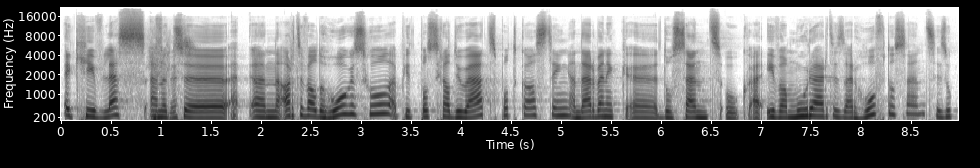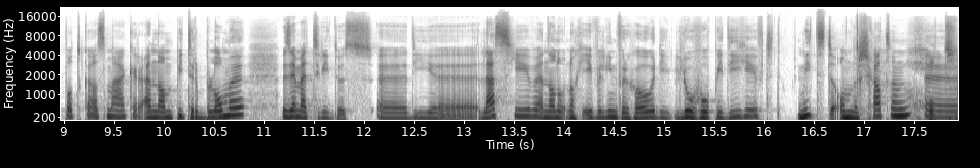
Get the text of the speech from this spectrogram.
Ik geef les aan, Geef het, les? eh, aan de Artevelde Hogeschool. Heb je het postgraduaat podcasting. En daar ben ik eh, docent ook. Eh, Eva Moeraert is daar hoofddocent. Ze is ook podcastmaker. En dan Pieter Blomme. We zijn met drie dus, die les geven. En dan ook nog Evelien Vergouwen, die logopedie geeft. Niet te onderschatten. God.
